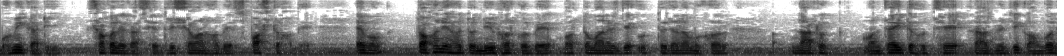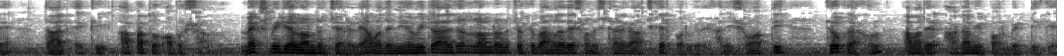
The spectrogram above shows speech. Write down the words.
ভূমিকাটি সকলের কাছে দৃশ্যমান হবে, স্পষ্ট হবে এবং তখনই হয়তো নির্ভর করবে বর্তমানের যে উত্তেজনা মুখর নাটক মঞ্চায়িত হচ্ছে রাজনৈতিক অঙ্গনে তার একটি আপাত অবসান। ম্যাক্স মিডিয়া লন্ডন চ্যানেলে আমাদের নিয়মিত আয়োজন লন্ডনের চোখে বাংলাদেশ অনুষ্ঠানের আজকের পর্বের এখানেই সমাপ্তি। চোখ রাখুন আমাদের আগামী পর্বের দিকে।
